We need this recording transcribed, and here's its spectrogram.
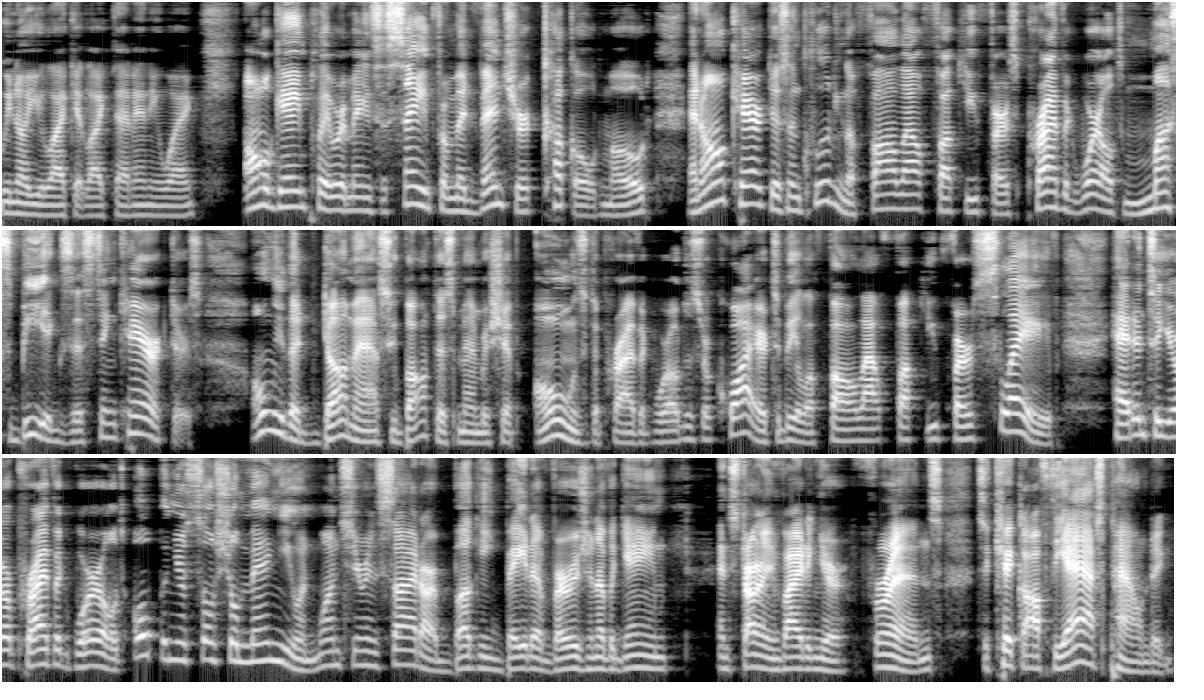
We know you like it like that anyway. All gameplay remains the same from adventure cuckold mode, and all characters, including the Fallout Fuck You First private worlds, must be existing characters. Only the dumbass who bought this membership owns the private world is required to be a Fallout Fuck You First slave. Head into your private world, open your social menu, and once you're inside our buggy beta version of a game, and start inviting your friends to kick off the ass pounding.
